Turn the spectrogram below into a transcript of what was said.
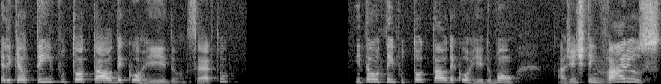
Ele quer o tempo total decorrido, certo? Então, o tempo total decorrido. Bom, a gente tem vários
